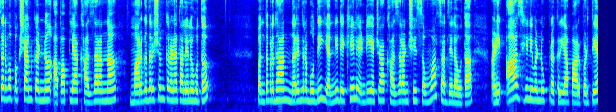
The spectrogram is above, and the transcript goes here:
सर्व पक्षांकडनं आपापल्या खासदारांना मार्गदर्शन करण्यात आलेलं होतं. पंतप्रधान नरेंद्र मोदी यांनी देखील एनडीएच्या खासदारांशी संवाद साधलेला होता आणि आज ही निवडणूक प्रक्रिया पार पडते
